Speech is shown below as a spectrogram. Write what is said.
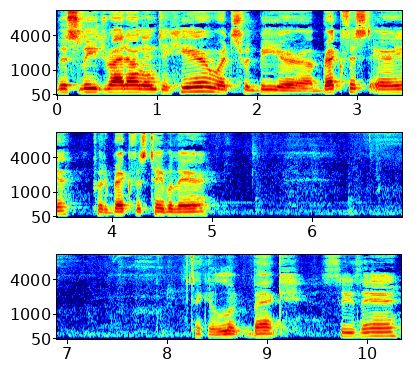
This leads right on into here, which would be your uh, breakfast area. Put a breakfast table there. Take a look back through there.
